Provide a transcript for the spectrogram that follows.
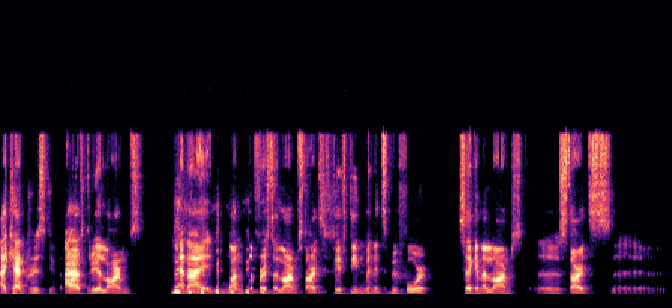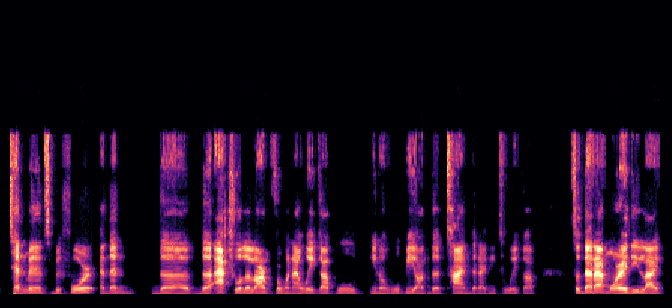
I can't risk it. I have three alarms, and I one the first alarm starts 15 minutes before. Second alarm uh, starts uh, 10 minutes before, and then the the actual alarm for when I wake up will you know will be on the time that I need to wake up, so that I'm already like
